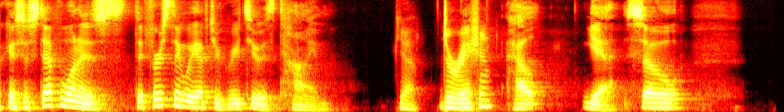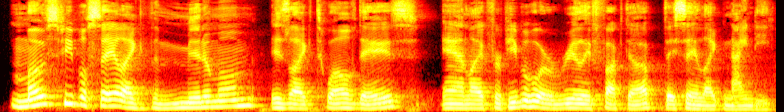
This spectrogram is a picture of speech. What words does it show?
Okay, so step one is the first thing we have to agree to is time. Yeah, duration. How? Yeah. So most people say like the minimum is like 12 days. And like for people who are really fucked up, they say like 90.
